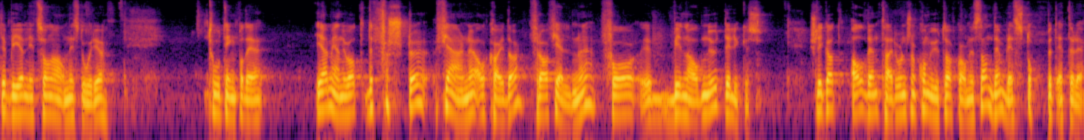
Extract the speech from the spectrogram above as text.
det blir en litt sånn annen historie. To ting på det jeg mener jo at det første fjerne Al Qaida fra fjellene, få eh, bin Laden ut, det lykkes. Slik at all den terroren som kom ut av Afghanistan, den ble stoppet etter det.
